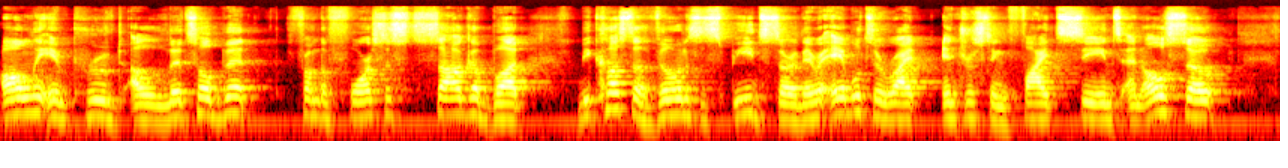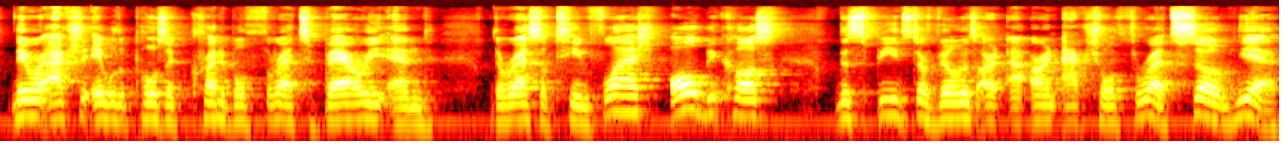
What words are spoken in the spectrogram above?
only improved a little bit from the Forces saga, but because the villain is speedster, they were able to write interesting fight scenes, and also they were actually able to pose a credible threat to Barry and the rest of Team Flash, all because the speedster villains are, are an actual threat. So, yeah,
